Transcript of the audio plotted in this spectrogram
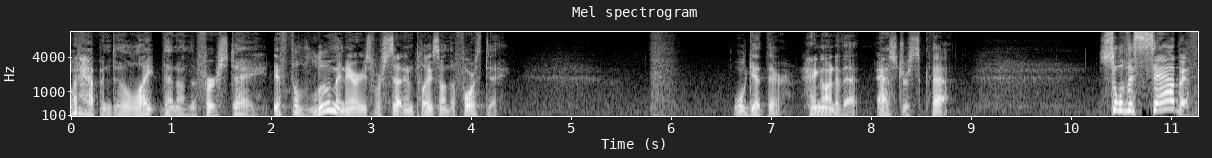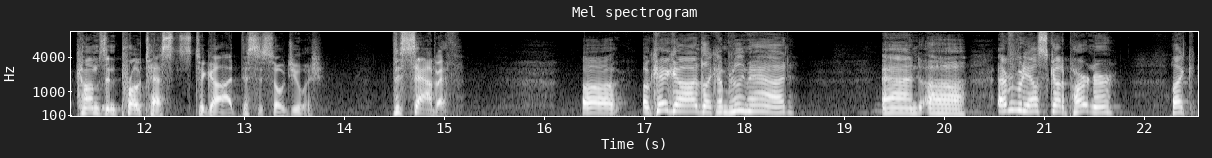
What happened to the light then on the first day if the luminaries were set in place on the fourth day? We'll get there. Hang on to that. Asterisk that. So the Sabbath comes and protests to God. This is so Jewish. The Sabbath. Uh, okay, God, like I'm really mad. And uh, everybody else got a partner. Like,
